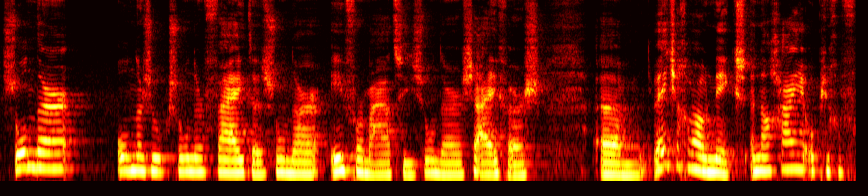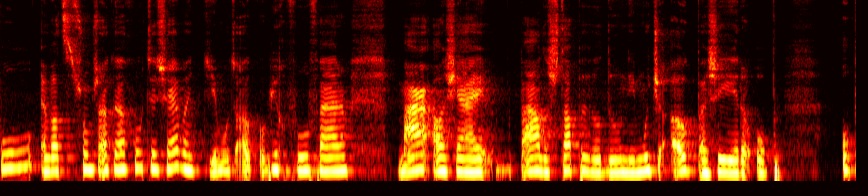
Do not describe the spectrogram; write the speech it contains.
Zonder onderzoek, zonder feiten, zonder informatie, zonder cijfers, um, weet je gewoon niks. En dan ga je op je gevoel, en wat soms ook heel goed is, hè, want je moet ook op je gevoel varen. Maar als jij bepaalde stappen wil doen, die moet je ook baseren op, op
